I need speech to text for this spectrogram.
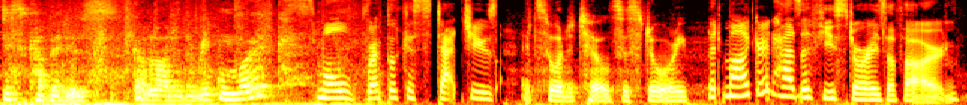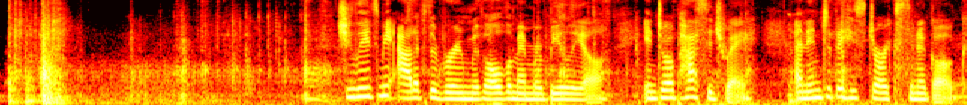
This cupboard has got a lot of the written work. Small replica statues. It sort of tells a story. But Margaret has a few stories of her own. She leads me out of the room with all the memorabilia, into a passageway, and into the historic synagogue.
